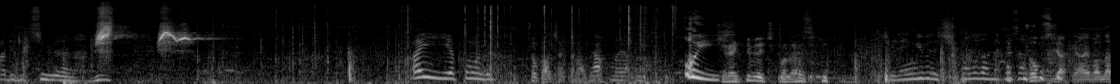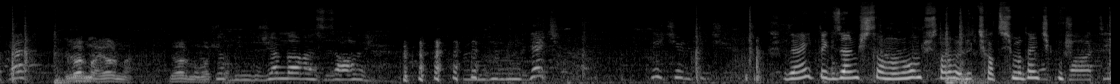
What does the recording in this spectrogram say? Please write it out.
Hadi gitsin bir an. Ay yapamadı. Çok alçaktan aldım. Yapma yapma. Oy. Renkli bile çıkmadı Ersin. Çelen gibi de çıkmadı da nefes al. Çok sıcak ya hayvanlar. Gel. yorma yorma. Yorma boş ver. Yok bindireceğim daha ben size abi. bindir bindir. Geç. Geç içeri geç. Şu denek de güzelmiş ona ne olmuş lan öyle çatışmadan çıkmış. Fatih.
